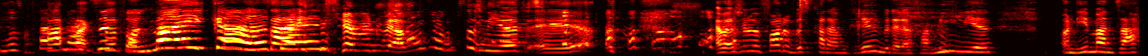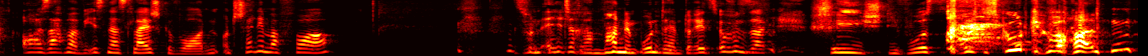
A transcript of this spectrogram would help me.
muss Bratmaxe Bratmaxe von Maika sein. Ja, wenn Werbung funktioniert, ey. Aber stell dir vor, du bist gerade am Grillen mit deiner Familie und jemand sagt, oh, sag mal, wie ist denn das Fleisch geworden? Und stell dir mal vor, so ein älterer Mann im Unterhemd dreht sich um und sagt, Shish, die Wurst ist richtig gut geworden.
